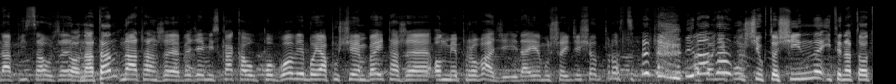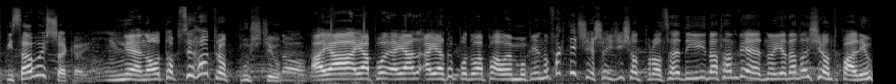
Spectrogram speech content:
napisał, że... To Natan? Natan, że będzie mi skakał po głowie, bo ja puściłem bejta, że on mnie prowadzi i daje mu 60%. I A to nie puścił ktoś inny i ty na to odpisałeś? Czekaj. Nie, no to psychotrop puścił. No. A, ja, ja, a, ja, a ja to podłapałem, mówię, no faktycznie 60% i Natan wie, no i Natan się odpalił.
